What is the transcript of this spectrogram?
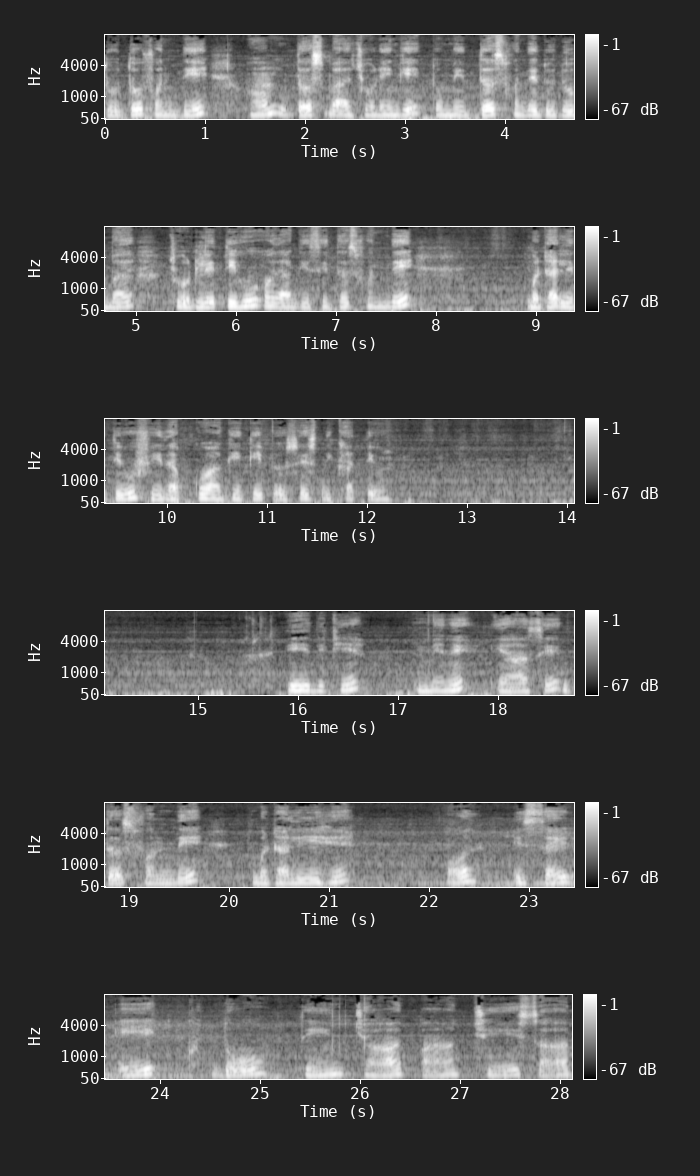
दो दो फंदे हम दस बार छोड़ेंगे। तो मैं दस फंदे दो दो बार छोड़ लेती हूँ और आगे से दस फंदे बढ़ा लेती हूँ, फिर आपको आगे की प्रोसेस दिखाती हूँ। ये देखिए, मैंने यहाँ से दस फंदे बढ़ा लिए हैं और इस साइड एक, दो तीन, चार, पाँच, छः, सात,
